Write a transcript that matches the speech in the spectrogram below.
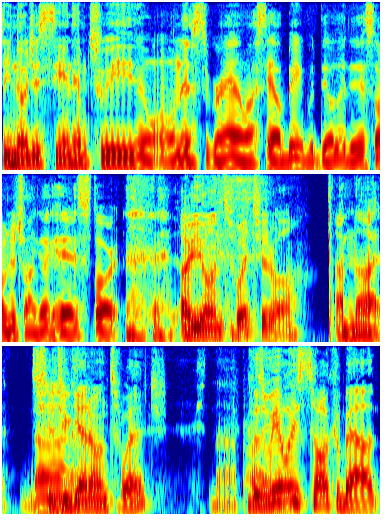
you know, just seeing him tweet on, on Instagram, I see how big of a deal it is. So I'm just trying to get a head start. Are you on Twitch at all? I'm not. Should you get on Twitch? Nah, Because we not. always talk about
